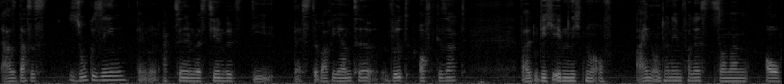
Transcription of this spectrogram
also das ist so gesehen, wenn du in Aktien investieren willst, die beste Variante, wird oft gesagt, weil du dich eben nicht nur auf ein Unternehmen verlässt, sondern auf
